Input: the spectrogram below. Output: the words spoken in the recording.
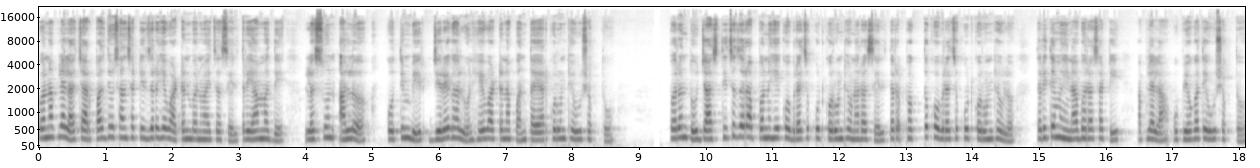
पण आपल्याला चार पाच दिवसांसाठी जर हे वाटण बनवायचं असेल तर यामध्ये लसूण आलं कोथिंबीर जिरे घालून हे वाटण आपण तयार करून ठेवू शकतो. परंतु जास्तीचं जर आपण हे खोबऱ्याचं कूट करून ठेवणार असेल तर फक्त खोबऱ्याचं कूट करून ठेवलं तरी ते महिनाभरासाठी आपल्याला उपयोगात येऊ शकतं.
